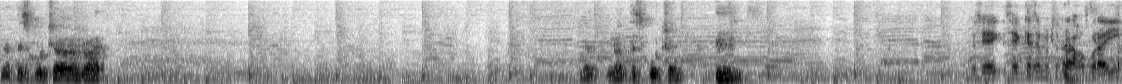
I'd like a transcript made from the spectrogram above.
No te escucho, don Robert. no te escucho. sí hay, que hacer mucho trabajo por ahí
